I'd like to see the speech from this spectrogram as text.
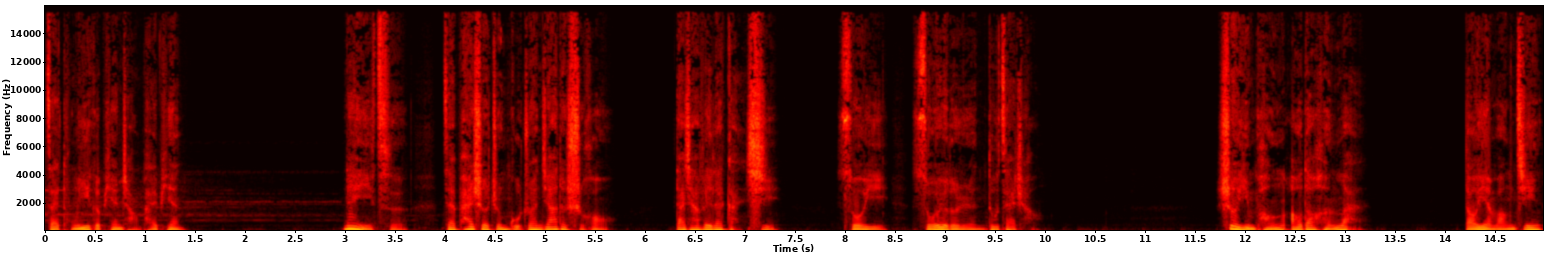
在同一个片场拍片。那一次在拍摄《整蛊专家》的时候。大家为了赶戏，所以所有的人都在场。摄影棚熬到很晚，导演王晶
